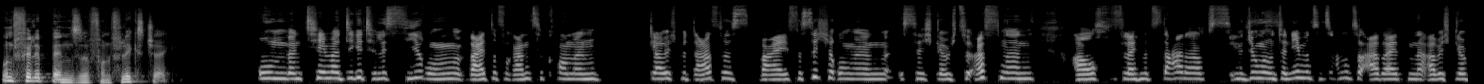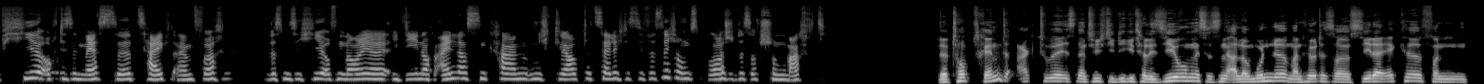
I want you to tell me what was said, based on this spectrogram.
und Philipp Bense von Flixcheck. Um beim Thema Digitalisierung weiter voranzukommen, glaube ich, bedarf es bei Versicherungen, sich, glaube ich, zu öffnen, auch vielleicht mit Startups, mit jungen Unternehmen zusammenzuarbeiten. Aber ich glaube, hier auf diese Messe zeigt einfach, dass man sich hier auf neue Ideen auch einlassen kann. Und ich glaube tatsächlich, dass die Versicherungsbranche das auch schon macht. Der Top-Trend aktuell ist natürlich die Digitalisierung. Es ist in aller Munde. Man hört es aus jeder Ecke von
